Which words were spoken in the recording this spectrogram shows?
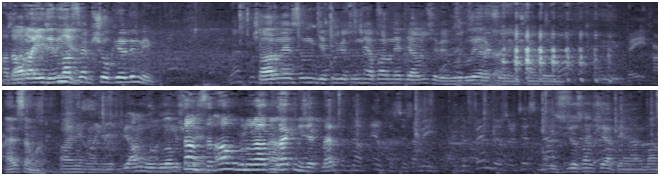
Adam Çağrı ayı izin dedin ya. varsa bir şey okuyabilir miyim? Çağrı Nelson'ın getir götürünü yapar net yazmışsa biri vurgulayarak söylemiş kanka onu. Elsa mı? Aynen kanka. Bir ama vurgulamış Tamsın bile. al bunu rahat Ha. bırakmayacaklar. İstiyorsan şey yap yani banla.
